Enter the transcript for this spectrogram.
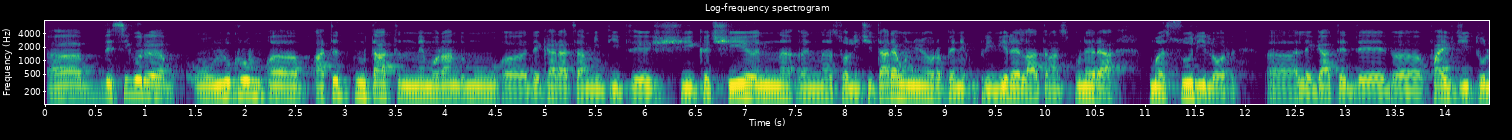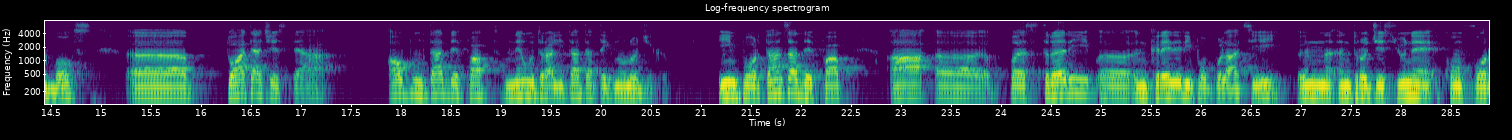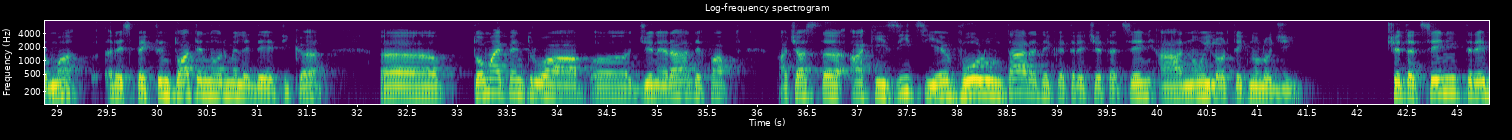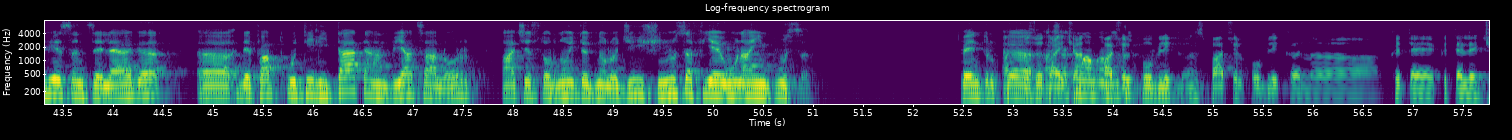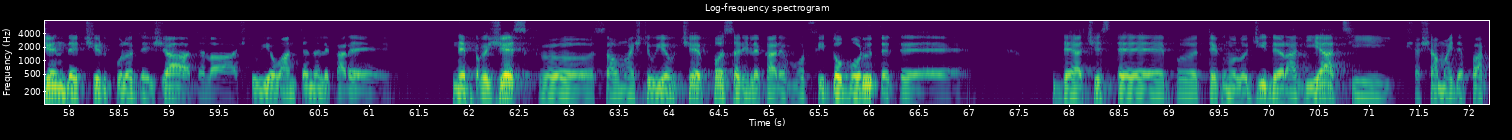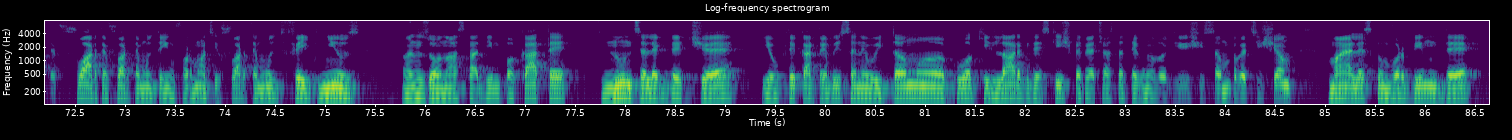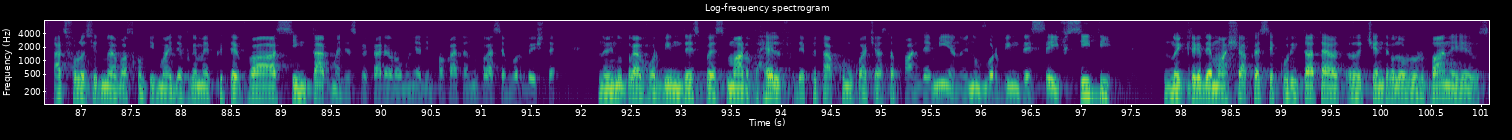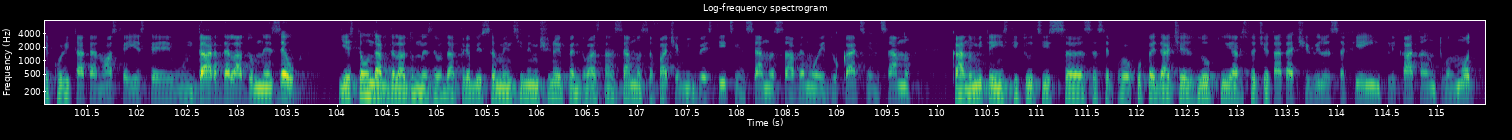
Uh, desigur, uh, un lucru uh, atât punctat în memorandumul de care ați amintit și cât și în, în solicitarea Uniunii Europene cu privire la transpunerea măsurilor legate de 5G Toolbox, toate acestea au punctat de fapt neutralitatea tehnologică. Importanța de fapt a păstrării încrederii populației în, într-o gestiune conformă respectând toate normele de etică, uh, tocmai pentru a uh, genera, de fapt, această achiziție voluntară de către cetățeni a noilor tehnologii. Cetățenii trebuie să înțeleagă, uh, de fapt, utilitatea în viața lor a acestor noi tehnologii și nu să fie una impusă. Pentru că, Ați văzut aici cum am în spațiul amintit... public, în spațiul public în uh, câte, câte legende circulă deja de la, știu eu, antenele care ne prăjesc uh, sau mai știu eu ce, păsările care vor fi doborâte de, de aceste uh, tehnologii, de radiații și așa mai departe. Foarte, foarte multe informații, foarte mult fake news în zona asta, din păcate. Nu înțeleg de ce eu cred că ar trebui să ne uităm uh, cu ochii larg deschiși către această tehnologie și să îmbrățișăm, mai ales când vorbim de, ați folosit dumneavoastră un pic mai devreme, câteva sintagme despre care în România, din păcate, nu prea se vorbește. Noi nu prea vorbim despre smart health decât acum cu această pandemie. Noi nu vorbim de safe city. Noi credem așa că securitatea uh, centrelor urbane, securitatea noastră este un dar de la Dumnezeu. Este un dar de la Dumnezeu, dar trebuie să menținem și noi. Pentru asta înseamnă să facem investiții, înseamnă să avem o educație, înseamnă ca anumite instituții să, să se preocupe de acest lucru, iar societatea civilă să fie implicată într-un mod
